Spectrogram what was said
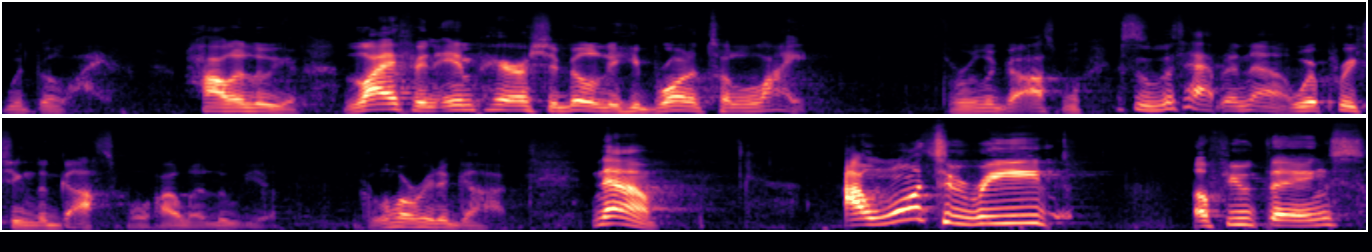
with the life. Hallelujah. Life and imperishability, he brought it to light through the gospel. This is what's happening now. We're preaching the gospel. Hallelujah. Glory to God. Now, I want to read a few things,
